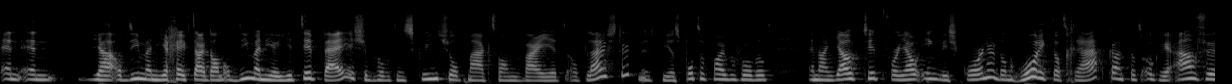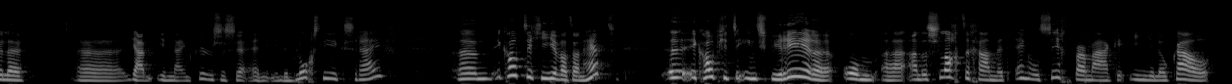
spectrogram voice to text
en, en ja, op die manier geef daar dan op die manier je tip bij. Als je bijvoorbeeld een screenshot maakt van waar je het op luistert, dus via Spotify bijvoorbeeld, en dan jouw tip voor jouw English Corner, dan hoor ik dat graag. Kan ik dat ook weer aanvullen ja, in mijn cursussen en in de blogs die ik schrijf. Um, ik hoop dat je hier wat aan hebt. Uh, ik hoop je te inspireren om uh, aan de slag te gaan met Engels zichtbaar maken in je lokaal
